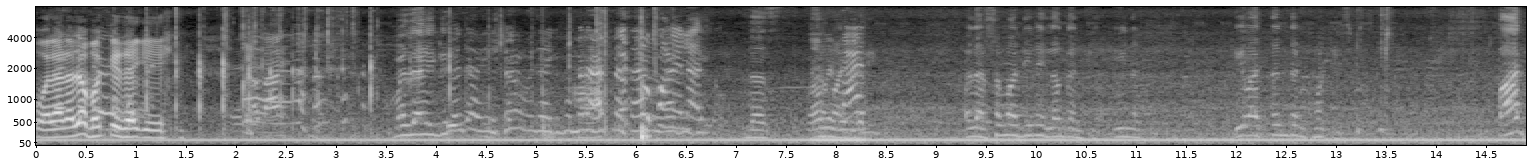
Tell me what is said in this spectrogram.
ઓલાને જો ભક્તિ મજા આવી ગઈ? મજા આવી મજા. દસ સમાધિ ઓલા સમાધિ નહીં લગ્ન થયા એ નથી. એ વાત તદ્દન ખોટી છે. પાંચ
